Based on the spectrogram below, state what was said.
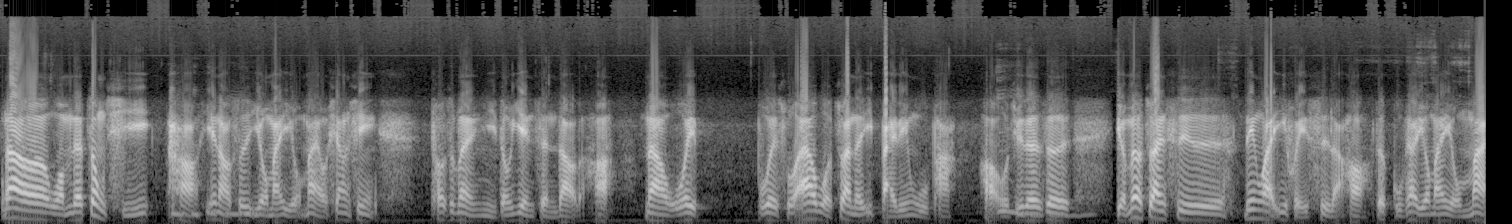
那我们的重旗哈，严老师有买有卖，我相信投资们你都验证到了哈。那我也不会说，哎，我赚了一百零五趴，好，我觉得这有没有赚是另外一回事了哈。这股票有买有卖，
